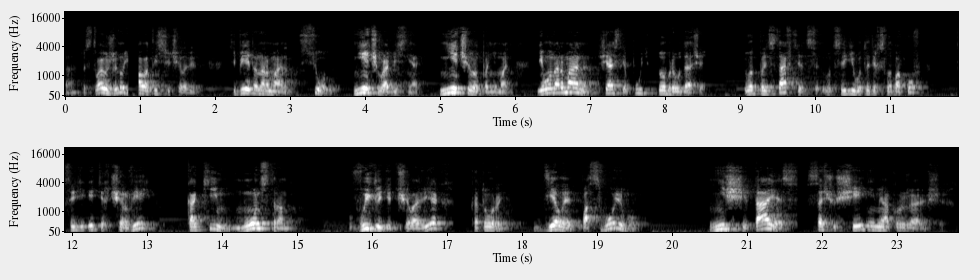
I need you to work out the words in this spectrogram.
Да? То есть твою жену ебало тысяча человек. Тебе это нормально. Все. Нечего объяснять. Нечего понимать. Ему нормально. Счастье, путь, доброй удачи. И вот представьте, вот среди вот этих слабаков, среди этих червей, каким монстром выглядит человек, который делает по-своему, не считаясь с ощущениями окружающих.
